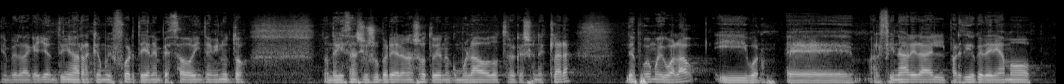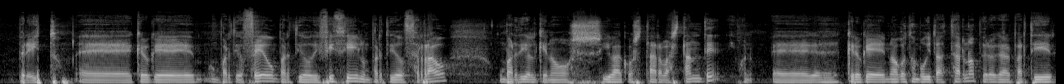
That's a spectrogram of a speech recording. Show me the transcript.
Es verdad que ellos han tenido un arranque muy fuerte y han empezado 20 minutos donde quizás han sido superiores a nosotros y han acumulado dos tres ocasiones claras. Después hemos igualado y bueno, eh, al final era el partido que teníamos previsto. Eh, creo que un partido feo, un partido difícil, un partido cerrado, un partido al que nos iba a costar bastante. Bueno, eh, creo que nos ha costado un poquito adaptarnos, pero que a partir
